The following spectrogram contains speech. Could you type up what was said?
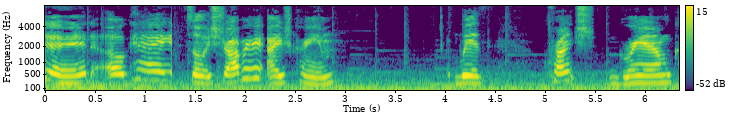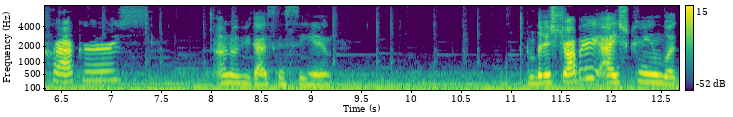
Good, okay? So it's strawberry ice cream with crunch graham crackers. I don't know if you guys can see it. But it's strawberry ice cream with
